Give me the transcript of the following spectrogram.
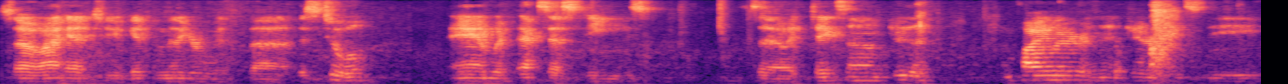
So I had to get familiar with uh, this tool and with XSDs. So it takes them through the compiler and then generates the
